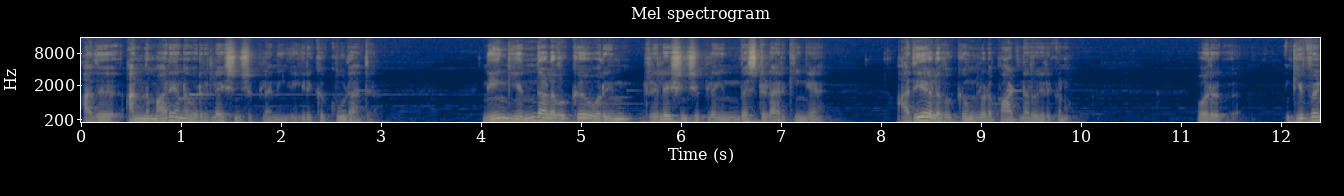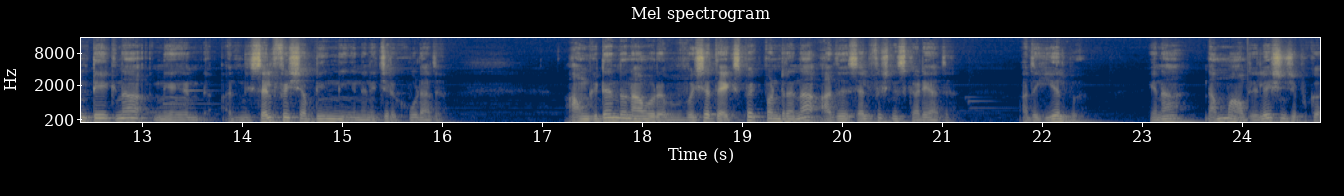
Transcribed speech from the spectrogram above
அது அந்த மாதிரியான ஒரு ரிலேஷன்ஷிப்பில் நீங்கள் இருக்கக்கூடாது. நீங்கள் எந்த அளவுக்கு ஒரு இன் ரிலேஷன்ஷிப்பில் இன்வெஸ்டடாக இருக்கீங்க அதே அளவுக்கு உங்களோட பார்ட்னரும் இருக்கணும். ஒரு கிவ் அண்ட் டேக்னா நீங்கள் செல்ஃபிஷ் அப்படின்னு நீங்கள் நினச்சிடக்கூடாது அவங்ககிட்டேருந்து நான் ஒரு விஷயத்தை எக்ஸ்பெக்ட் பண்ணுறேன்னா அது செல்ஃபிஷ்னஸ் கிடையாது. அது இயல்பு. ஏன்னா நம்ம ரிலேஷன்ஷிப்புக்கு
